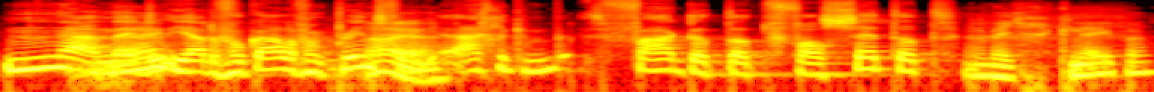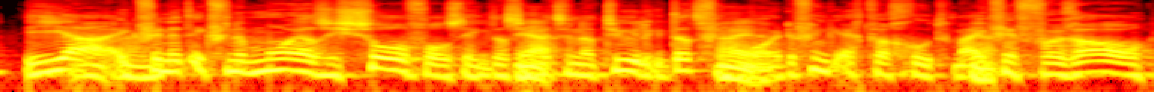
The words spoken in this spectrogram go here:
Nou, nee, Nee? de- ja, de vocalen van Prince Oh, vind ja. ik eigenlijk vaak dat, dat falset, dat... Een beetje geknepen. Ja, ik vind, het, ik vind het mooi als hij soulvol zingt. Als hij Ja. met zijn natuurlijk. Dat vind ik ja. mooi. Dat vind ik echt wel goed. Maar ik vind vooral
